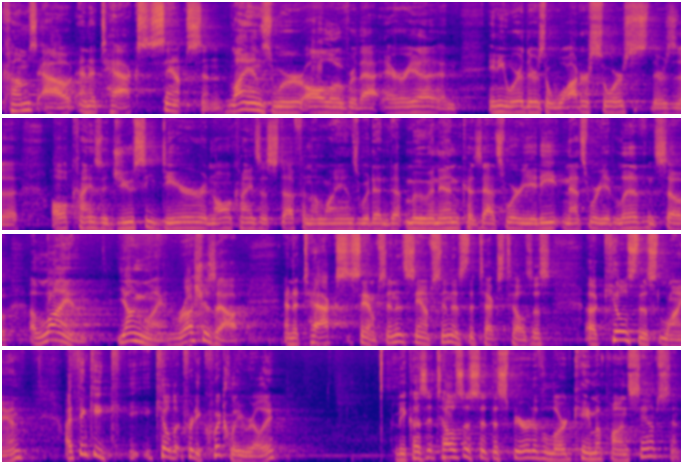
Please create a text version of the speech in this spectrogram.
comes out and attacks Samson. Lions were all over that area, and anywhere there's a water source, there's a, all kinds of juicy deer and all kinds of stuff, and the lions would end up moving in because that's where you'd eat and that's where you'd live. And so a lion, young lion, rushes out and attacks Samson. And Samson, as the text tells us, uh, kills this lion. I think he, he killed it pretty quickly, really, because it tells us that the Spirit of the Lord came upon Samson.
